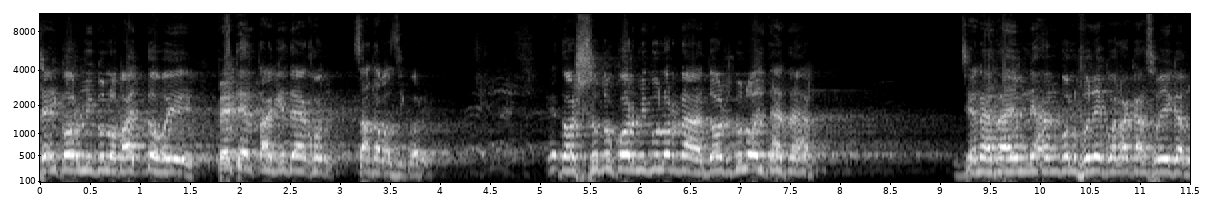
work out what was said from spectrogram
সেই কর্মীগুলো বাধ্য হয়ে পেটের তাগিদে এখন চাঁদাবাজি করে। এ দশ শুধু কর্মীগুলোর না দশগুলো ওই নেতার যে এমনি আঙ্গুল ফুলে কলা গাছ হয়ে গেল।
